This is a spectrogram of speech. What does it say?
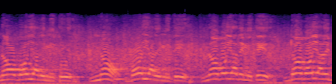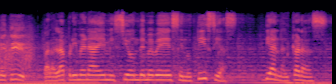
no voy a dimitir, no voy a dimitir, no voy a dimitir, no voy a dimitir. Para la primera emisión de MBS Noticias, Diana Alcaraz.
